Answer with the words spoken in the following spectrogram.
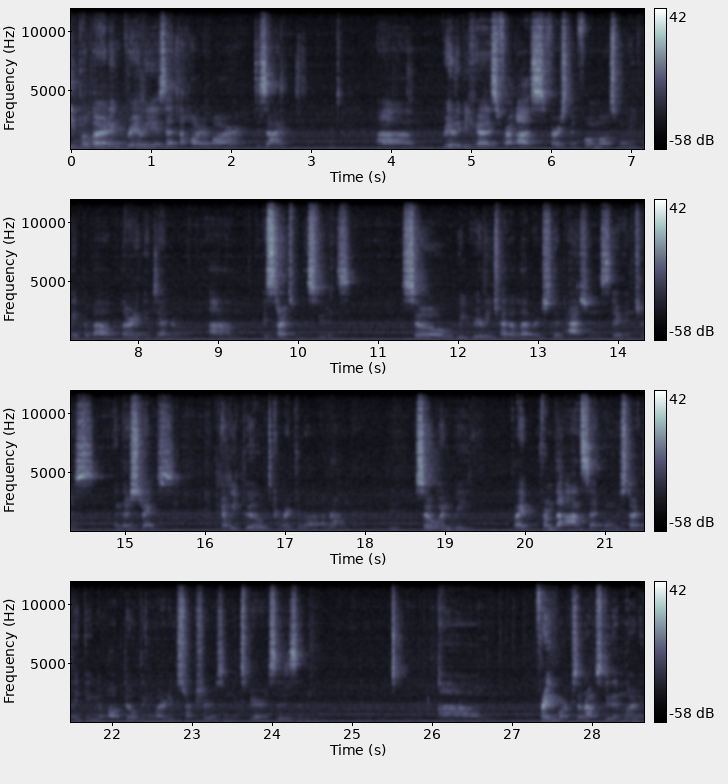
Deeper learning really is at the heart of our design. Um, really because for us, first and foremost, when we think about learning in general, um, it starts with the students. So we really try to leverage their passions, their interests, and their strengths, and we build curricula around them. So when we, like from the onset, when we start thinking about building learning structures and experiences and um, frameworks around student learning,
